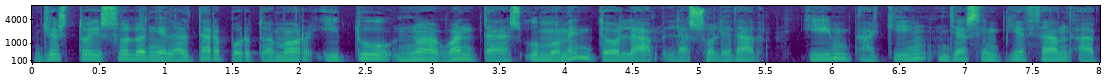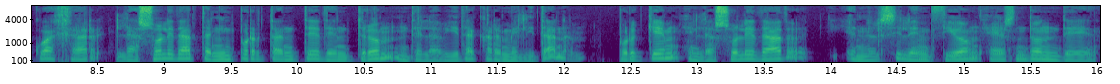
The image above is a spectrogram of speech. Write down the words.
yo estoy solo en el altar por tu amor y tú no aguantas un momento la, la soledad. Y aquí ya se empieza a cuajar la soledad tan importante dentro de la vida carmelitana porque en la soledad, en el silencio, es donde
